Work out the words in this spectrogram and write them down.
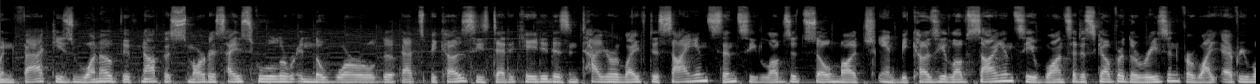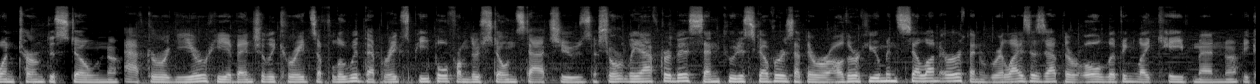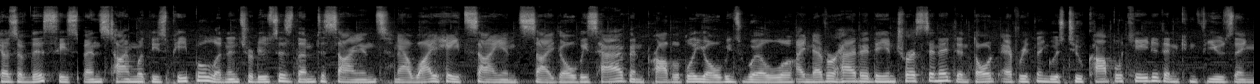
in fact he's one of, if not the smartest high schooler in the world. That's because he's dedicated his entire life to science since he loves it so much, and because he loves science, he wants to discover the reason for why everyone turned to stone. After a year, he eventually creates a fluid that breaks people from their stone statues. Shortly after this, Senku discovers that there are other humans still on Earth and realizes that they're all living like cavemen. Because of this, he spends time with these people and introduces them to science. Now, I hate science. I always have and probably always will. I never had any interest in it and thought everything was too complicated and confusing.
